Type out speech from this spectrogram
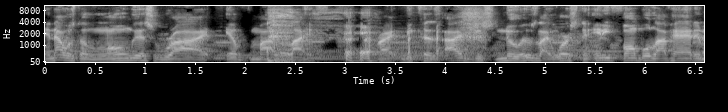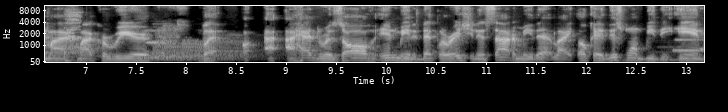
and that was the longest ride of my life, right? Because I just knew it was like worse than any fumble I've had in my my career. But I, I had to resolve in me the declaration inside of me that like, okay, this won't be the end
